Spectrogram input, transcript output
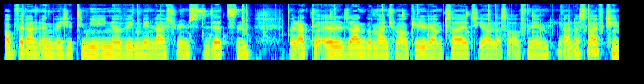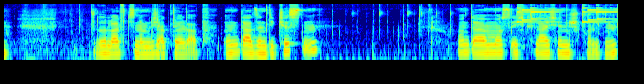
ob wir dann irgendwelche Termine wegen den Livestreams setzen. Weil aktuell sagen wir manchmal, okay, wir haben Zeit, ja, lass aufnehmen, ja, lass live gehen. So läuft es nämlich aktuell ab. Und da sind die Kisten. Und da muss ich gleich hinsprinten.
